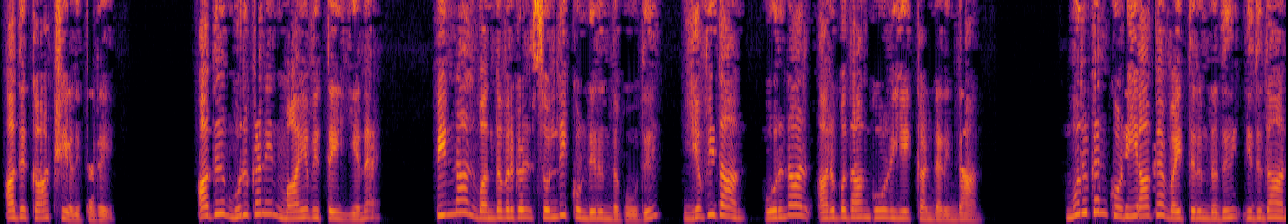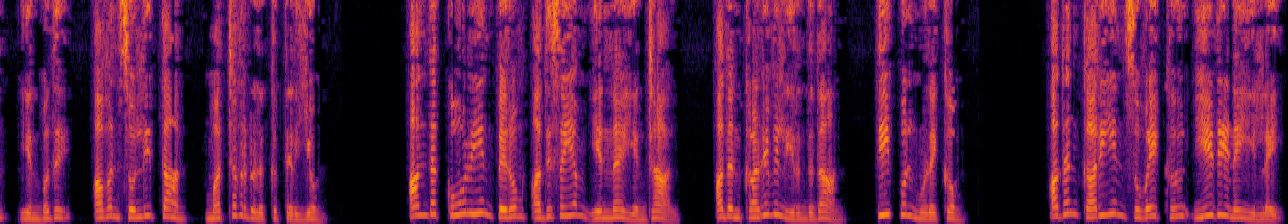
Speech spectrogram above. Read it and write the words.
அது காட்சியளித்தது. அது முருகனின் மாயவித்தை என பின்னால் வந்தவர்கள் சொல்லிக் கொண்டிருந்தபோது எவ்விதான் ஒருநாள் அறுபதாங்கோழியைக் கண்டறிந்தான். முருகன் கொடியாக வைத்திருந்தது இதுதான் என்பது அவன் சொல்லித்தான் மற்றவர்களுக்குத் தெரியும். அந்த கோழியின் பெரும் அதிசயம் என்ன என்றால் அதன் கழிவில் இருந்துதான் தீப்புல் முளைக்கும். அதன் கரியின் சுவைக்கு ஈடிணை இல்லை.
